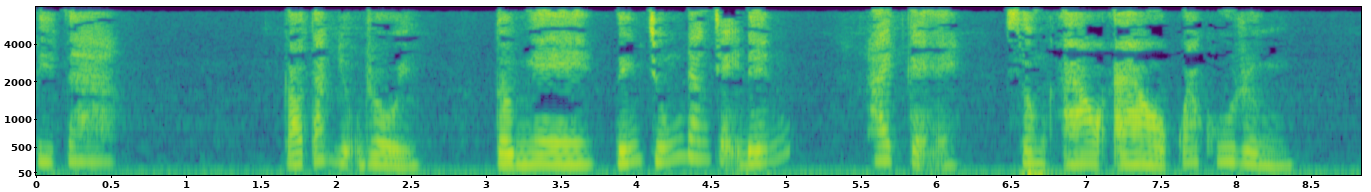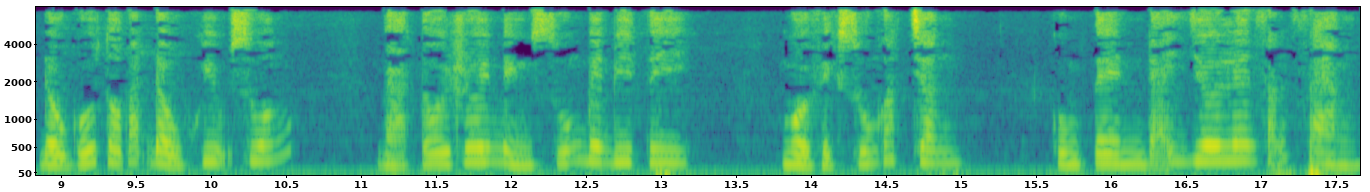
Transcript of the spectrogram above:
Pita! Có tác dụng rồi, tôi nghe tiếng chúng đang chạy đến. Hai kẻ xông ào ào qua khu rừng. Đầu gối tôi bắt đầu khuỵu xuống, và tôi rơi mình xuống bên BT, ngồi phịch xuống gót chân. Cùng tên đã dơ lên sẵn sàng.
